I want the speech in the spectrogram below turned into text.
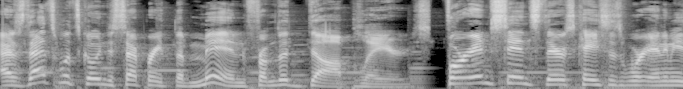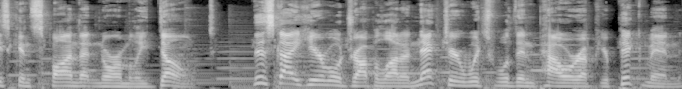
as that's what's going to separate the min from the da players. For instance, there's cases where enemies can spawn that normally don't. This guy here will drop a lot of nectar which will then power up your Pikmin,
